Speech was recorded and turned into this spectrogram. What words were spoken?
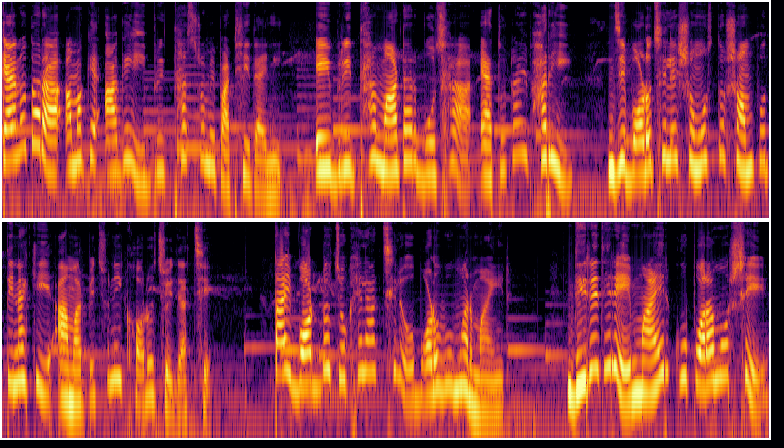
কেন তারা আমাকে আগেই বৃদ্ধাশ্রমে পাঠিয়ে দেয়নি? এই বৃদ্ধা মাটার বোঝা এতটাই ভারী যে বড় ছেলের সমস্ত সম্পত্তি নাকি আমার পেছনেই খরচ হয়ে যাচ্ছে। তাই বড্ড চোখে লাগছিল বড় বৌমার মায়ের। ধীরে ধীরে মায়ের কুপরামর্শে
